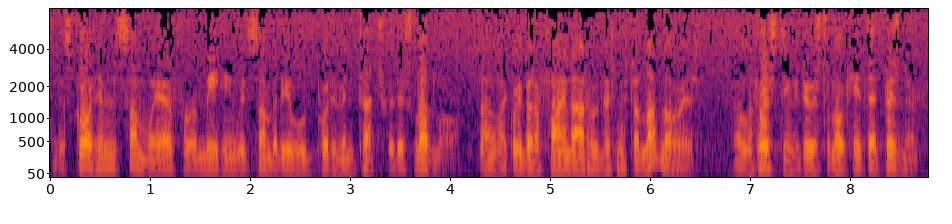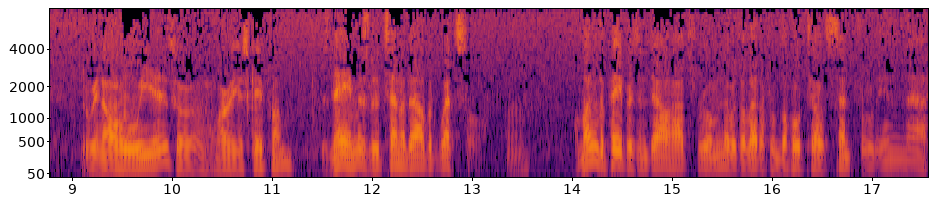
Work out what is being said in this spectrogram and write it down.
and escort him somewhere for a meeting with somebody who'd put him in touch with this Ludlow. Sounds like we better find out who this Mr. Ludlow is. Well, the first thing to do is to locate that prisoner. Do we know who he is or where he escaped from? His name is Lieutenant Albert Wetzel. Among the papers in Dalhart's room, there was a letter from the Hotel Central in uh,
